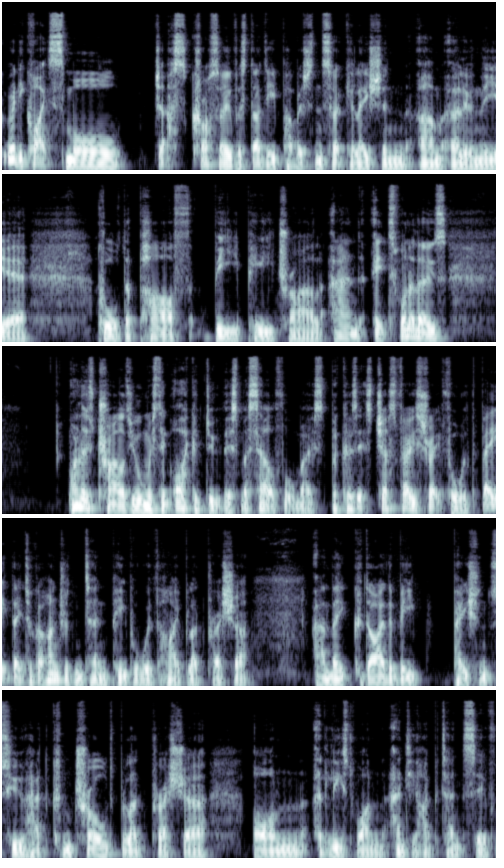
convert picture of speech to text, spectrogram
really quite small, just crossover study published in circulation um, earlier in the year called the PATH BP trial. And it's one of those. One of those trials you almost think, oh, I could do this myself almost, because it's just very straightforward. They, they took 110 people with high blood pressure, and they could either be patients who had controlled blood pressure on at least one antihypertensive,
